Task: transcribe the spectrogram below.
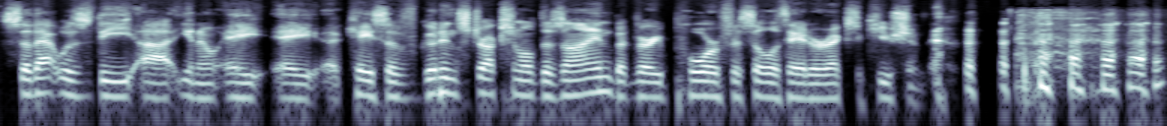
so that was the uh, you know a, a, a, case of good instructional design but very poor facilitator execution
